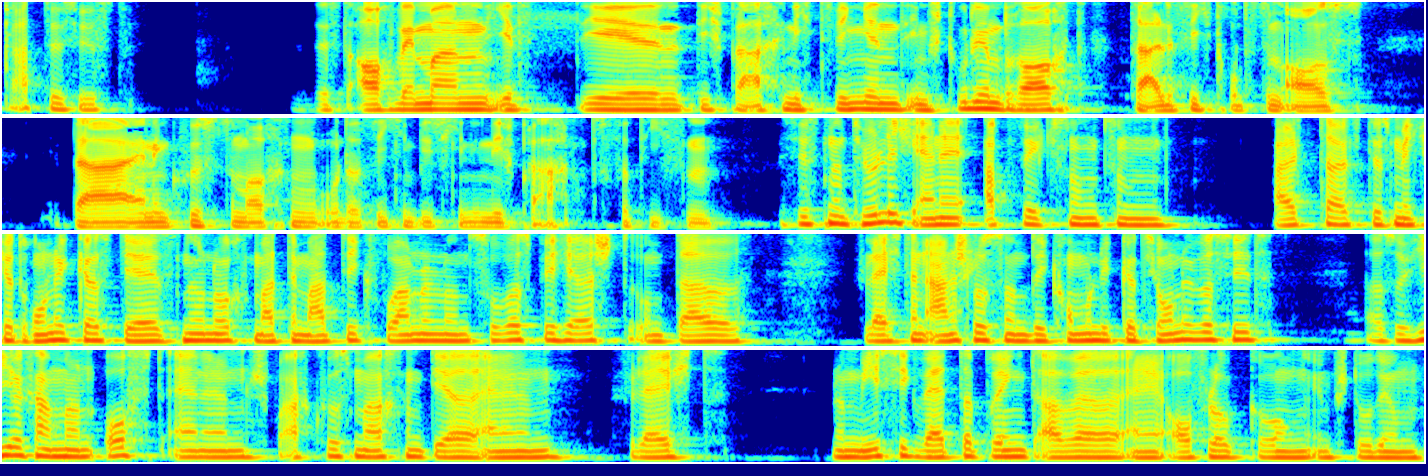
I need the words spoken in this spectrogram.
gratis ist. Das heißt, auch wenn man jetzt die, die Sprache nicht zwingend im Studium braucht, zahlt es sich trotzdem aus, da einen Kurs zu machen oder sich ein bisschen in die Sprachen zu vertiefen. Es ist natürlich eine Abwechslung zum Alltag des Mechatronikers, der jetzt nur noch Mathematikformeln und sowas beherrscht und da vielleicht einen Anschluss an die Kommunikation übersieht. Also hier kann man oft einen Sprachkurs machen, der einen vielleicht nur mäßig weiterbringt, aber eine Auflockerung im Studium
